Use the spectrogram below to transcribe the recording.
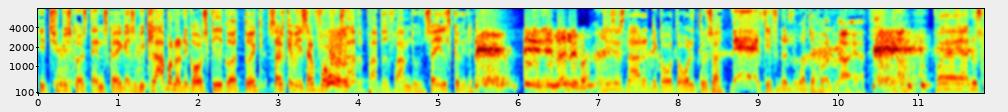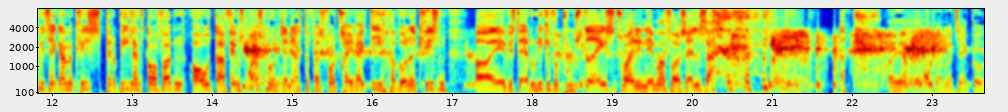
det er typisk også danskere, ikke? Altså, vi klapper, når det går skide godt, du ikke? Så skal vi, så får vi klappepappet frem, du. Så elsker vi det. det, det er medløberen. Og lige så snart, at det går dårligt, du så, hvad er det for noget lortehold, vi har her? Nå, prøv at høre her, nu skal vi tage i gang med quiz. Peter han står for den, og der er fem spørgsmål. Den er, der først får tre rigtige, har vundet quizzen. Og øh, hvis det er, du lige kan få pustet af, så tror jeg, det er nemmere for os alle sammen. og det kommer til at gå.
